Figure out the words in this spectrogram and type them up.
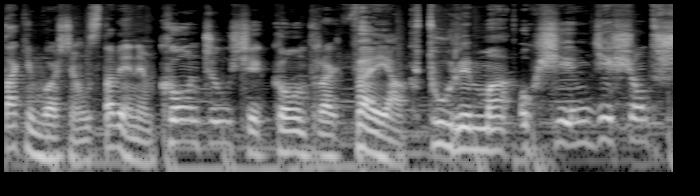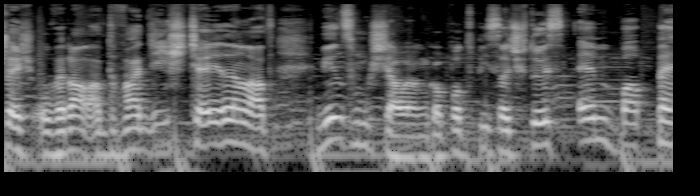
takim właśnie ustawieniem. Kończył się kontrakt Feja, który ma 86 overalla, 21 lat, więc musiałem go podpisać. To jest Mbappé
